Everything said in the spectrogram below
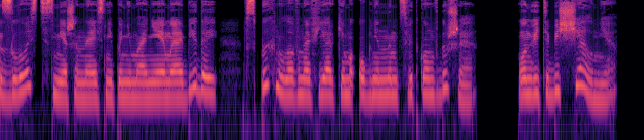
Злость, смешанная с непониманием и обидой, вспыхнула вновь ярким огненным цветком в душе. Он ведь обещал мне,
